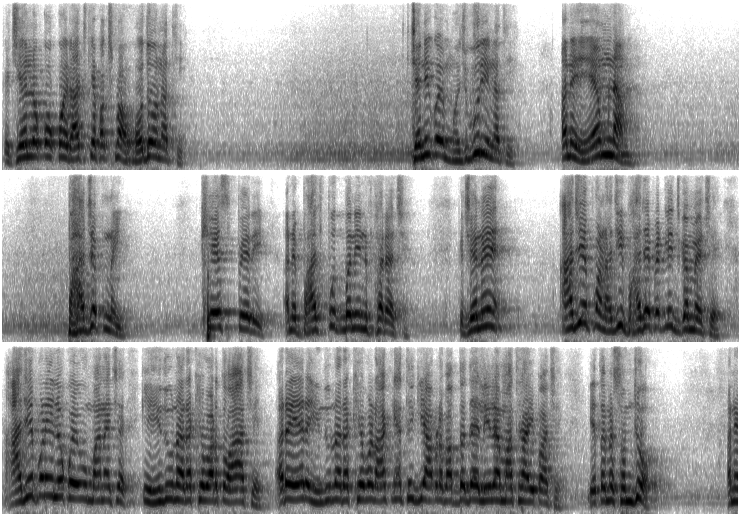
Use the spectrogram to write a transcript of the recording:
કે જે લોકો કોઈ રાજકીય પક્ષમાં હોદ્દો નથી જેની કોઈ મજબૂરી નથી અને એમ નામ ભાજપ નહીં, ખેસ પહેરી અને ભાજપૂત બનીને ફરે છે, કે જેને આજે પણ હજી ભાજપ એટલી જ ગમે છે. આજે પણ એ લોકો એવું માને છે કે હિન્દુના રખેવાળ તો આ છે. અરે યાર, હિન્દુના રખેવાળ આ ક્યાંથી ગયા? આપણા બાપદાદાએ લીલા માથે આપ્યા છે. એ તમે સમજો. અને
